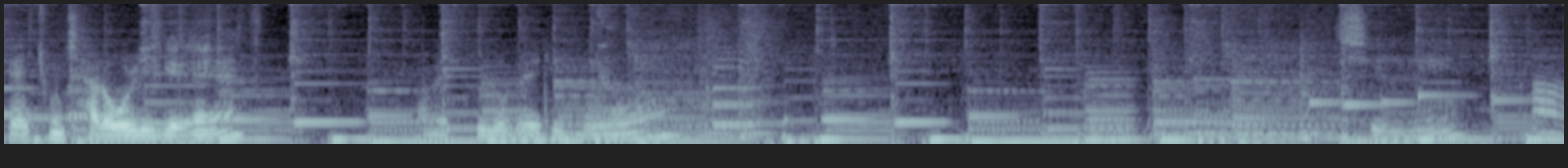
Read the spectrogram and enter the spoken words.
대충 잘 어울리게. 그 다음에 블루베리도 같이. 아.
